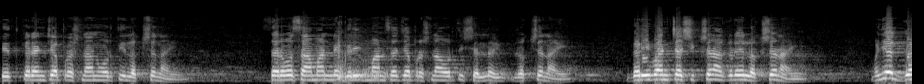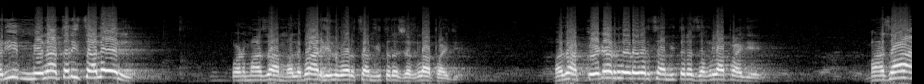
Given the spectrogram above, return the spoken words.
शेतकऱ्यांच्या प्रश्नांवरती लक्ष नाही. सर्वसामान्य गरीब माणसाच्या प्रश्नावरती शल्ल लक्ष नाही. गरिबांच्या शिक्षणाकडे लक्ष नाही. म्हणजे गरीब मेला तरी चालेल. पण माझा मलबार हिलवरचा मित्र जगला पाहिजे. माझा पेडर रोडवरचा मित्र जगला पाहिजे. माझा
